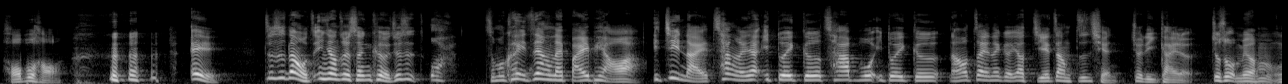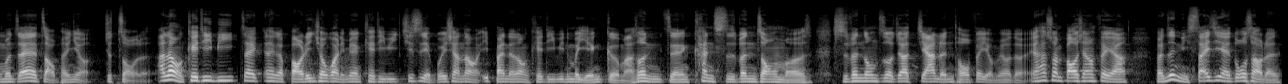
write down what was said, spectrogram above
猴不猴？哎、欸，这是让我印象最深刻，就是哇。怎么可以这样来白嫖啊？一进来唱了一下一堆歌，插播一堆歌，然后在那个要结账之前就离开了，就说没有，我们在找朋友就走了啊。那种 KTV 在那个保龄球馆里面 KTV，其实也不会像那种一般的那种 KTV 那么严格嘛，说你只能看十分钟，什么十分钟之后就要加人头费有没有的？因为他算包厢费啊，反正你塞进来多少人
